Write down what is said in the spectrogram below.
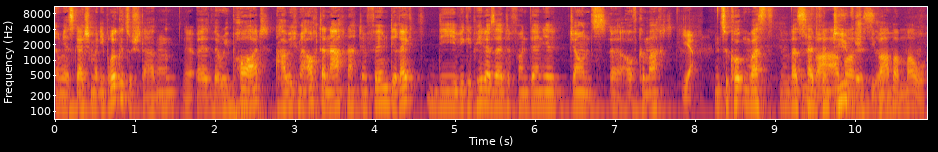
um jetzt gleich schon mal die Brücke zu schlagen, ja. bei The Report, habe ich mir auch danach nach dem Film direkt die Wikipedia-Seite von Daniel Jones äh, aufgemacht. Ja. Um zu gucken, was, was halt für ein Typ aber, ist. Die so. war aber mau,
